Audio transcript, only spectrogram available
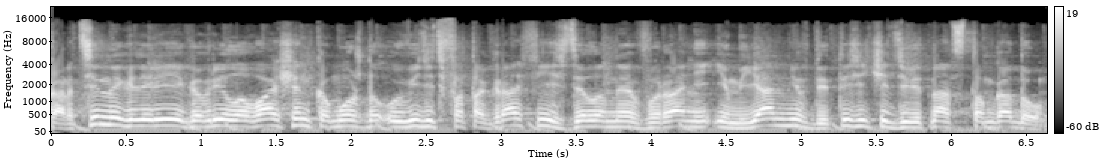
Картинной галерее Гаврила Ващенко можно увидеть фотографии, сделанные в Иране и Мьянме в 2019 году.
